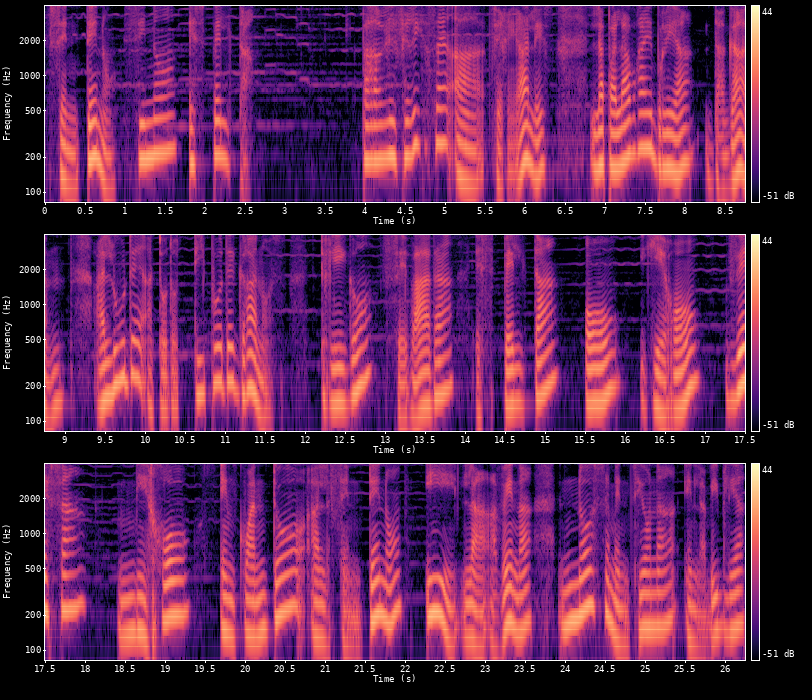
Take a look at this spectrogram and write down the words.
centeno, sino espelta. Para referirse a cereales, la palabra hebrea dagan alude a todo tipo de granos, trigo, cebada, espelta o hierro, beza, mijo. En cuanto al centeno, y la avena no se menciona en la Biblia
